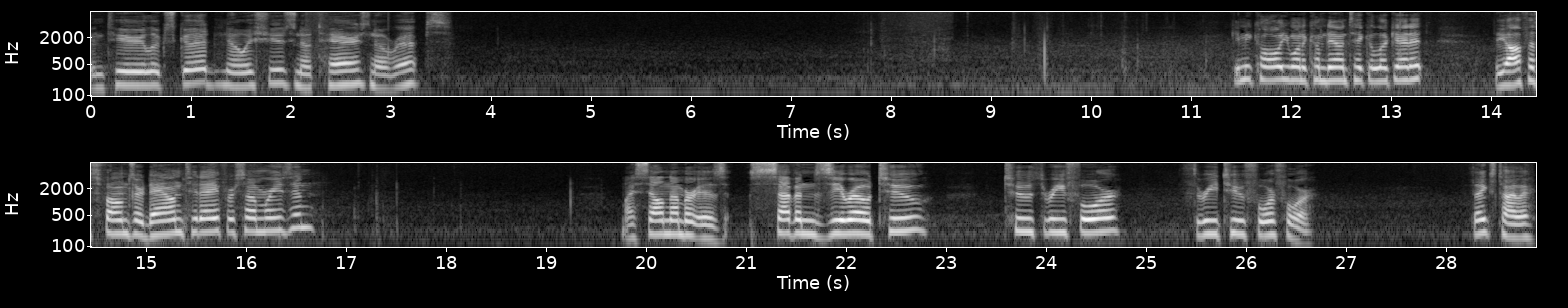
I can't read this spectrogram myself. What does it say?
Interior looks good, no issues, no tears, no rips. Give me a call, you want to come down take a look at it. The office phones are down today for some reason. My cell number is 702 234 3244. Thanks, Tyler.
